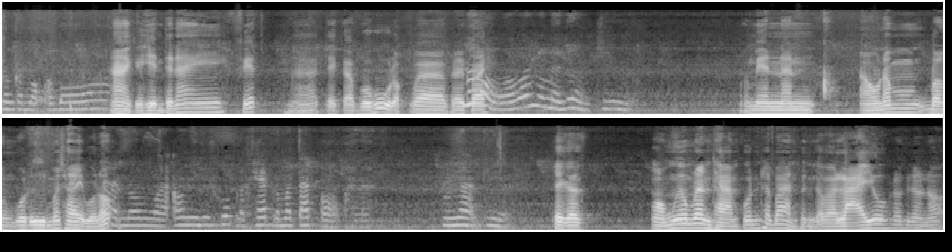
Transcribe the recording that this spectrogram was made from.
น้องก็บอกว่าบ่อ้ายก็เห็นแต่ในเฟซนะแต่ก็บ่ฮู้หรอกว่าไปไปน้องว่ามันบ่แม่นเรื่องจริงว่าแม่นนั้นเอาน้ำบางบนอื่นมาใช้บ่เนาะน้องว่าเอาใน YouTube แล้วแคปแล้วมาตัดออกหั่นนะน้องญาติพี่อะแต่ก็ ออกเมื่อนั้นถามคนที่บ้านเพิ่นก็ว่าหลายอยู่เนาะพี่น้องเนาะ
